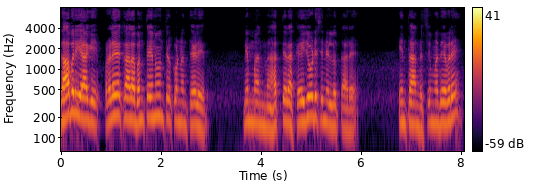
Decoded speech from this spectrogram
ಗಾಬರಿಯಾಗಿ ಪ್ರಳಯ ಕಾಲ ಬಂತೇನೋ ಅಂತ ತಿಳ್ಕೊಂಡಂತೇಳಿ ನಿಮ್ಮನ್ನು ಹತ್ತಿರ ಕೈಜೋಡಿಸಿ ನಿಲ್ಲುತ್ತಾರೆ. ಇಂತಹ ನರಸಿಂಹದೇವರೇ,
